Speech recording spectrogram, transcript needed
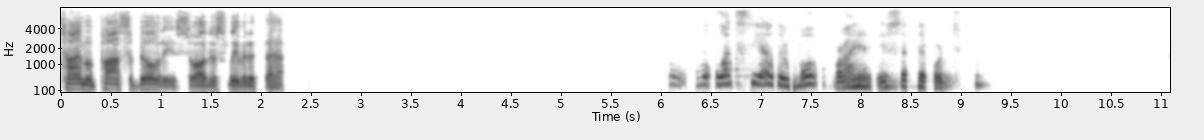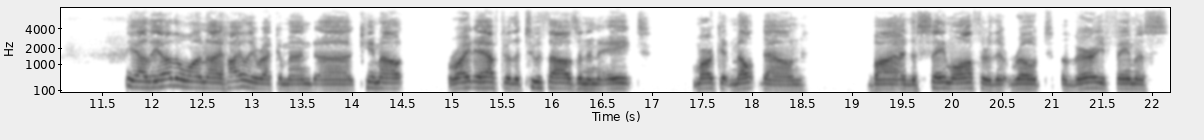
time of possibilities. So I'll just leave it at that. What's the other book, Brian? You said there were two. Yeah, the other one I highly recommend uh, came out right after the 2008 market meltdown by the same author that wrote a very famous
